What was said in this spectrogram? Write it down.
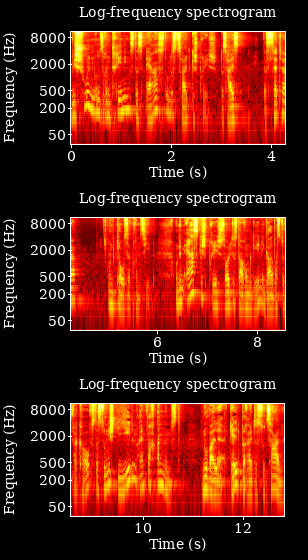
Wir schulen in unseren Trainings das Erst- und das Zweitgespräch. Das heißt, das Setter- und Closer-Prinzip. Und im Erstgespräch sollte es darum gehen, egal was du verkaufst, dass du nicht jeden einfach annimmst, nur weil er Geld bereit ist zu zahlen,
